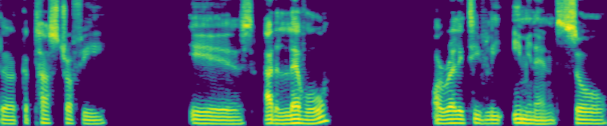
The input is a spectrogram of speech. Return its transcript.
the catastrophe is at a level or relatively imminent. So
